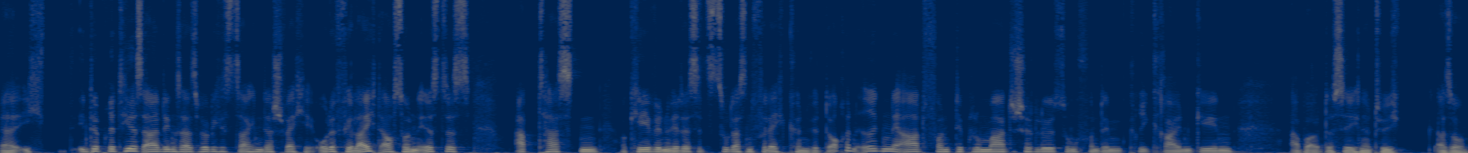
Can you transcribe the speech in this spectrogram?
Äh, ich interpretiere es allerdings als wirkliches Zeichen der Schwäche. Oder vielleicht auch so ein erstes Abtasten, okay, wenn wir das jetzt zulassen, vielleicht können wir doch in irgendeine Art von diplomatischer Lösung von dem Krieg reingehen. Aber das sehe ich natürlich, also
